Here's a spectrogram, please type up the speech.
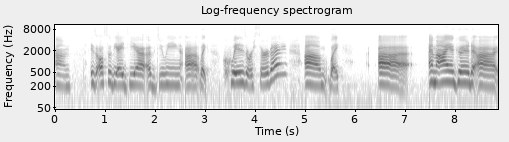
um, is also the idea of doing uh, like quiz or survey. Um, like, uh, am I a good, uh,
